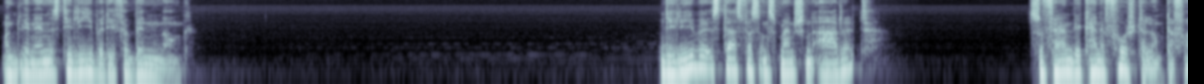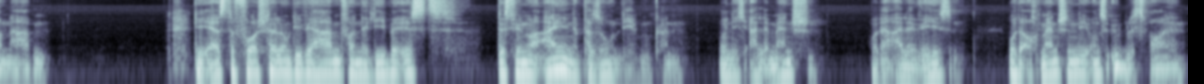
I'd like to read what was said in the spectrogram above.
Und wir nennen es die Liebe, die Verbindung. Die Liebe ist das, was uns Menschen adelt, sofern wir keine Vorstellung davon haben. Die erste Vorstellung, die wir haben von der Liebe ist, dass wir nur eine Person lieben können und nicht alle Menschen oder alle Wesen oder auch Menschen, die uns Übles wollen.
